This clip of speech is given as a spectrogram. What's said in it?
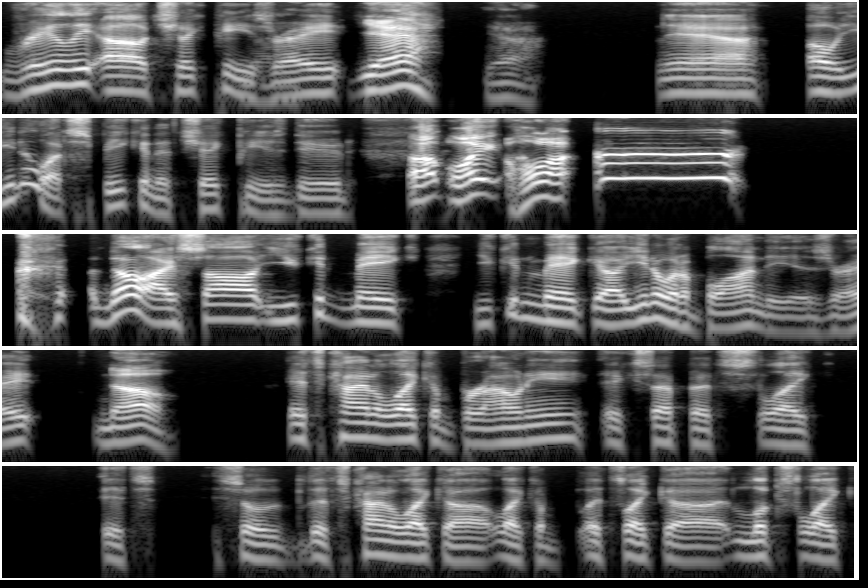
Really? Oh, chickpeas, right? Yeah. Yeah. Yeah. Oh, you know what? Speaking of chickpeas, dude. Oh, wait, hold on. no, I saw you could make you can make uh, you know what a blondie is, right? No. It's kind of like a brownie, except it's like it's so it's kind of like a like a it's like a it looks like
